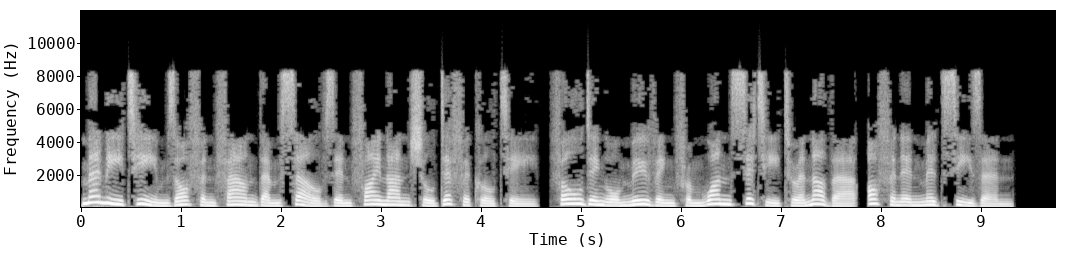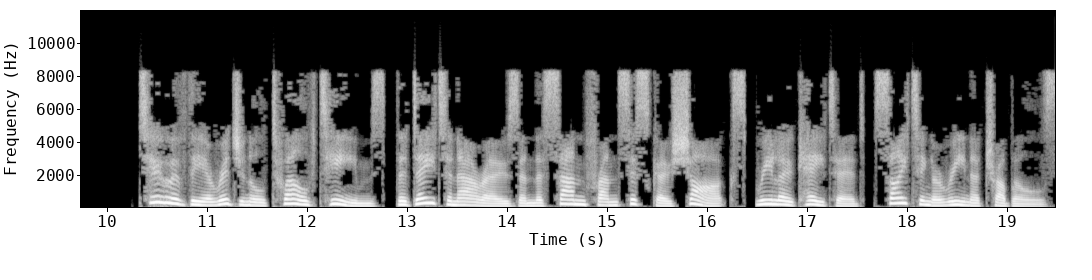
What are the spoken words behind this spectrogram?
Many teams often found themselves in financial difficulty, folding or moving from one city to another, often in mid-season. Two of the original 12 teams, the Dayton Arrows and the San Francisco Sharks, relocated, citing arena troubles.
